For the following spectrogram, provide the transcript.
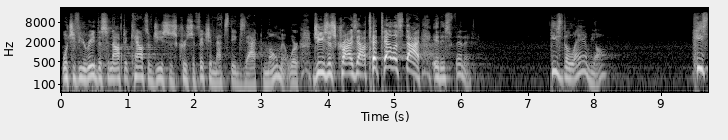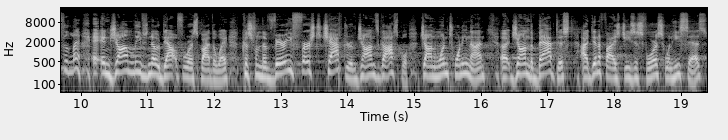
Which, if you read the synoptic accounts of Jesus' crucifixion, that's the exact moment where Jesus cries out, Tetelestai, it is finished. He's the lamb, y'all. He's the Lamb. And John leaves no doubt for us, by the way, because from the very first chapter of John's Gospel, John 1 29, uh, John the Baptist identifies Jesus for us when he says,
